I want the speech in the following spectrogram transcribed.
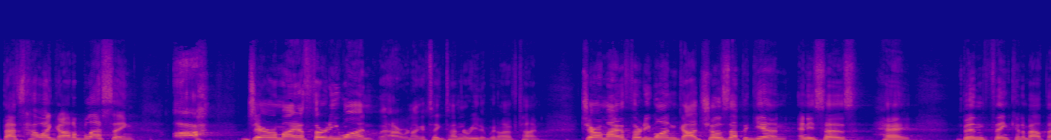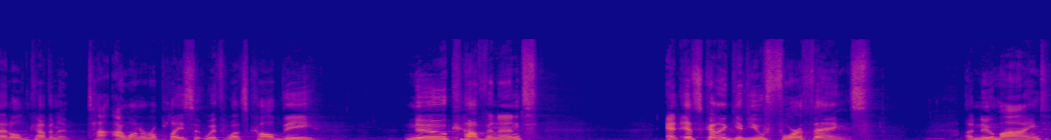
That's how I got a blessing. Ah, Jeremiah 31. Well, we're not going to take time to read it. We don't have time. Jeremiah 31, God shows up again and he says, Hey, been thinking about that old covenant. I want to replace it with what's called the new covenant. And it's going to give you four things a new mind,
